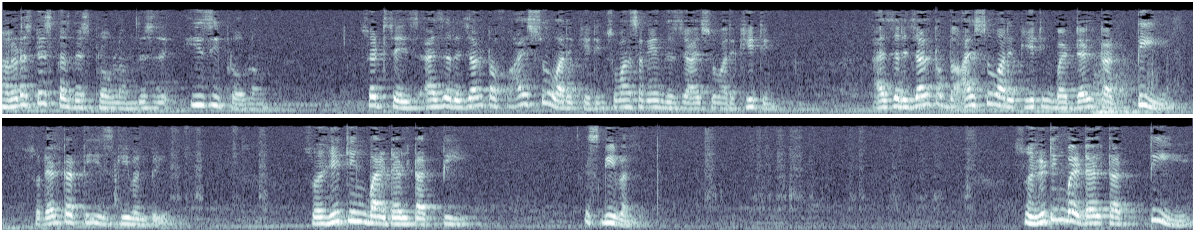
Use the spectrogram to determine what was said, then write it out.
Now let us discuss this problem. This is an easy problem. So it says as a result of isobaric heating. So once again this is isobaric heating. As a result of the isobaric heating by delta T. So delta T is given to you. So heating by delta T is given. So heating by delta T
